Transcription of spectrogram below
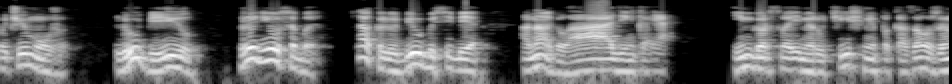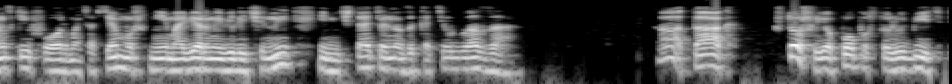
Почему же? Любил. Женился бы. Так любил бы себе. Она гладенькая. Ингор своими ручищами показал женские формы, совсем уж неимоверной величины, и мечтательно закатил глаза. А так, что ж ее попусту любить?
